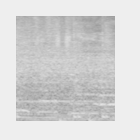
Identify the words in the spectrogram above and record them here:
Too late.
